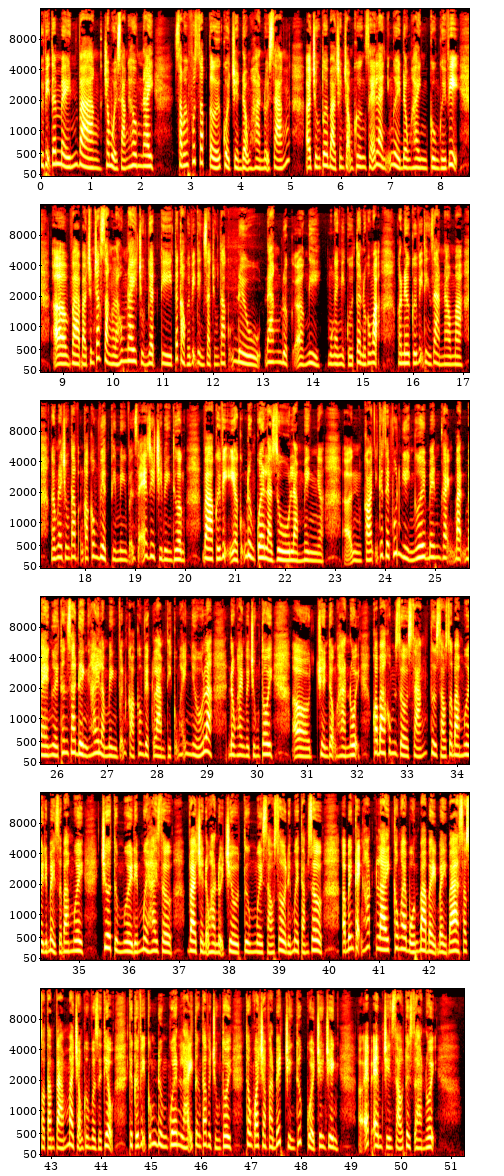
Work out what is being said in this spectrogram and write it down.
Quý vị thân mến và trong buổi sáng hôm nay 60 phút sắp tới của chuyển động Hà Nội sáng, à, chúng tôi Bảo Trâm Trọng Khương sẽ là những người đồng hành cùng quý vị. À, và Bảo Trâm chắc rằng là hôm nay chủ nhật thì tất cả quý vị thính giả chúng ta cũng đều đang được uh, nghỉ một ngày nghỉ cuối tuần đúng không ạ? Còn nếu quý vị thính giả nào mà ngày hôm nay chúng ta vẫn có công việc thì mình vẫn sẽ duy trì bình thường. Và quý vị uh, cũng đừng quên là dù là mình uh, có những cái giây phút nghỉ ngơi bên cạnh bạn bè, người thân gia đình hay là mình vẫn có công việc làm thì cũng hãy nhớ là đồng hành với chúng tôi. Uh, chuyển động Hà Nội qua ba khung giờ sáng từ 6 giờ 30 đến 7 giờ 30, trưa từ 10 đến 12 giờ và chuyển động Hà Nội chiều từ 16 giờ đến 18 giờ. Ở bên cạnh hotline 024 3773 6688 mà Trọng Cương vừa giới thiệu thì quý vị cũng đừng quên là hãy tương tác với chúng tôi thông qua trang fanpage chính thức của chương trình ờ, FM96 Thời sự Hà Nội.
